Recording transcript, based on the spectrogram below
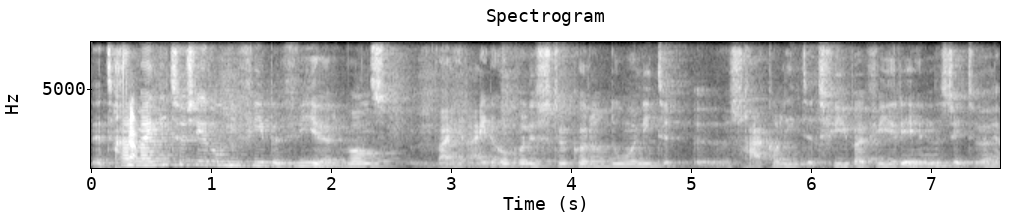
Het gaat mij niet zozeer om die 4x4, want wij rijden ook wel eens stukken, dan doen we niet, uh, schakelen niet het 4x4 in, dan zitten we,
